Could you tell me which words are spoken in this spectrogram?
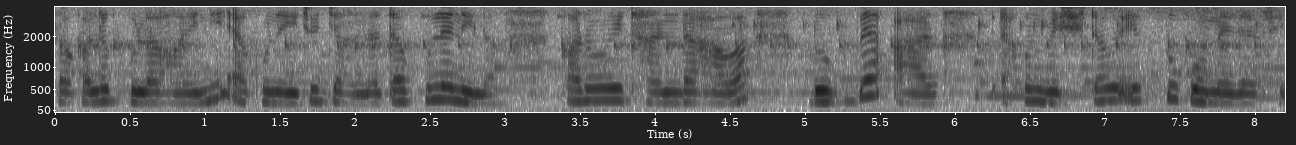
সকালে খোলা হয়নি। এখন এই যে জানলাটা খুলে নিলাম, কারণ ওই ঠান্ডা হাওয়া ঢুকবে আর এখন বৃষ্টিটাও একটু কমে গেছে।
